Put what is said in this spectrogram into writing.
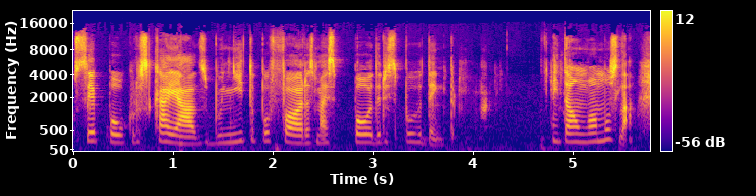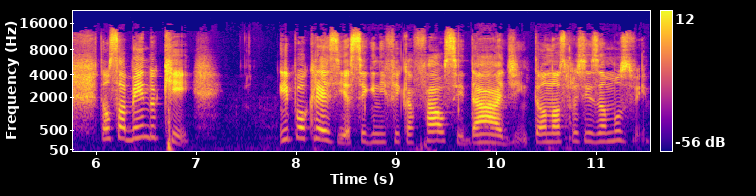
sepulcros caiados, bonito por fora, mas podres por dentro. Então vamos lá. Então sabendo que hipocrisia significa falsidade, então nós precisamos ver.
